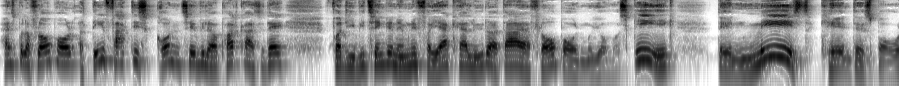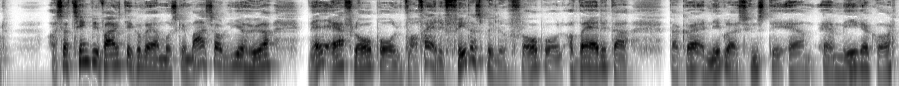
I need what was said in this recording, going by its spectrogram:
han spiller floorball, og det er faktisk grunden til, at vi laver podcast i dag, fordi vi tænkte nemlig for jer kære lyttere, der er floorball jo måske ikke den mest kendte sport. Og så tænkte vi faktisk, det kunne være måske meget sjovt lige at høre, hvad er floorball? Hvorfor er det fedt at spille floorball? Og hvad er det, der, der gør, at Nikolaj synes, det er, er mega godt?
